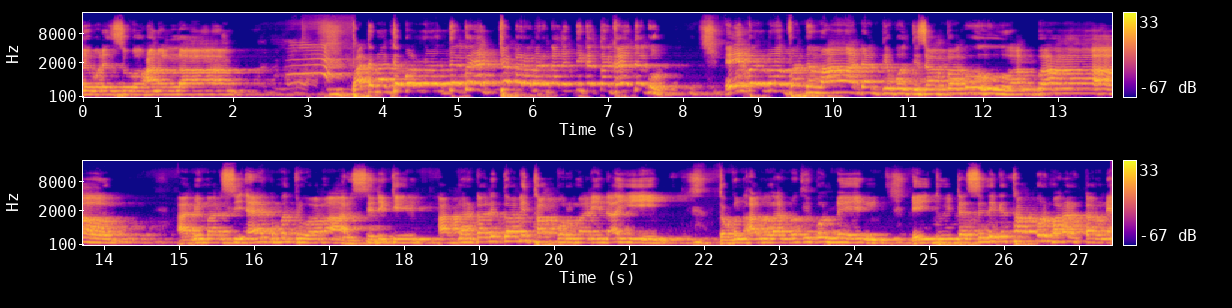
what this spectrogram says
দিয়ে বলেন, সুবহানাল্লাহ। ফাতেমাকে বলল, দেখো, একটা বার আমার গালের দিকে তাকায় দেখো। এইবার মা ফাতেমা ডাক দিয়ে আব্বা গো, আব্বা, আমি মারছি একমাত্র আমার ছেলেকে। আপনার গালে তো আমি থাপ্পড় মারি নাই। তখন আল্লাহর নবী বললেন, এই দুইটা ছেলেকে থাপ্পড় মারার কারণে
